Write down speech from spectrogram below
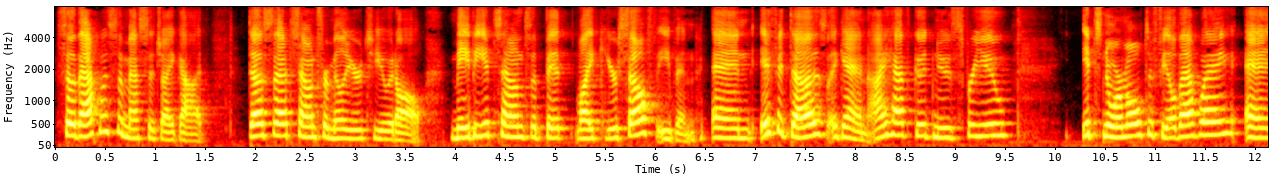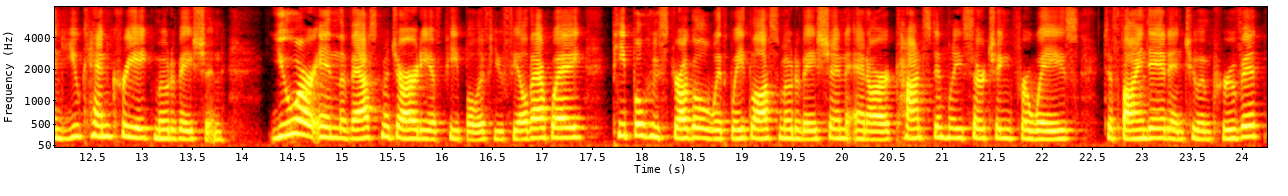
So that was the message I got. Does that sound familiar to you at all? Maybe it sounds a bit like yourself, even. And if it does, again, I have good news for you. It's normal to feel that way, and you can create motivation. You are in the vast majority of people, if you feel that way, people who struggle with weight loss motivation and are constantly searching for ways to find it and to improve it.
